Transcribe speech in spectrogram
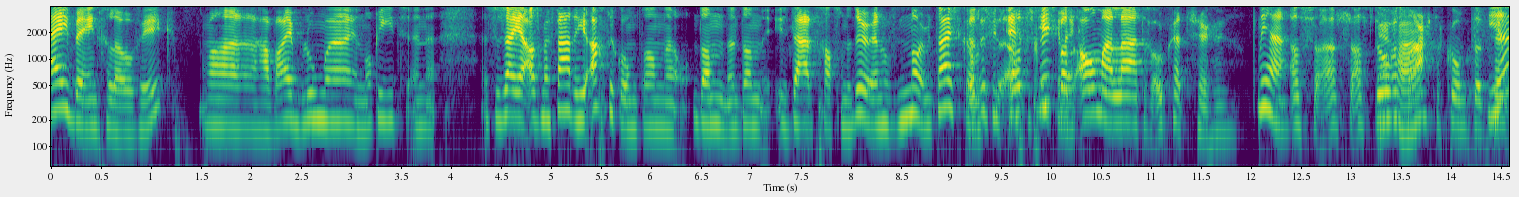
dijbeen geloof ik. Hawaii bloemen en nog iets. En, eh, Ze zei, ja, als mijn vader hier achter komt, dan, eh, dan, dan is daar het gat van de deur. En hoef ik nooit meer thuis te komen. Dat is echt iets wat. Alma later ook gaat zeggen. Ja. Als, als, als Doris Ja. erachter komt. Dat ze- Ja?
